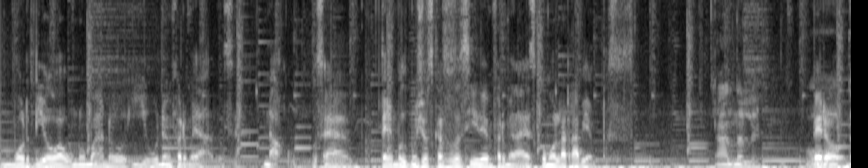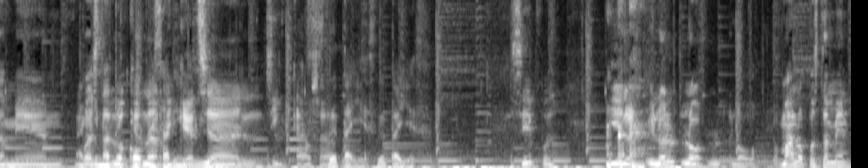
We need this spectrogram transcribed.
mordió a un humano y una enfermedad. O sea, no. O sea, tenemos muchos casos así de enfermedades como la rabia, pues. Ándale. Pero también puede estar lo que es la riqueza, el Zika, o sea. Detalles, detalles. Sí, pues. Y, lo, lo, malo, pues también,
